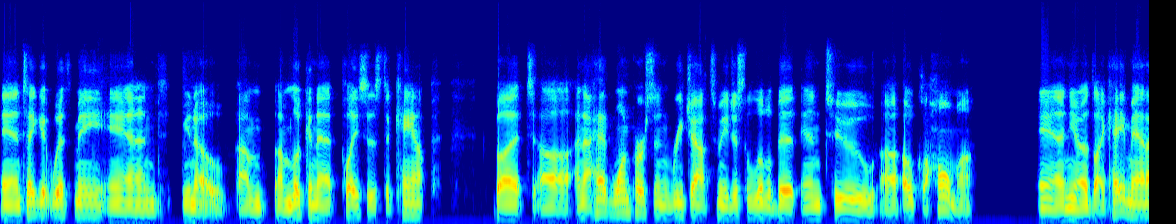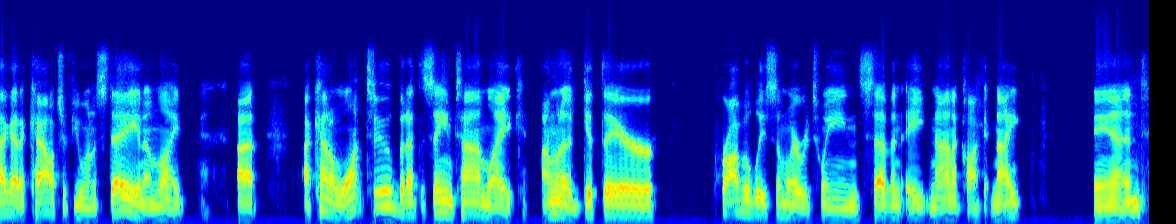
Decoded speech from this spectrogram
and take it with me. And you know, I'm I'm looking at places to camp. But uh, and I had one person reach out to me just a little bit into uh, Oklahoma, and you know, like, hey man, I got a couch if you want to stay. And I'm like, I I kind of want to, but at the same time, like I'm gonna get there probably somewhere between seven, eight, nine o'clock at night and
